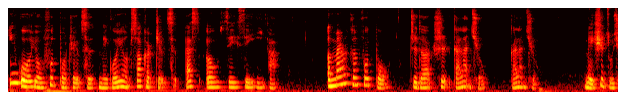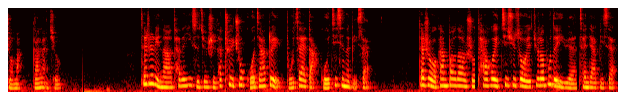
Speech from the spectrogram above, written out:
英国用 football 这个词，美国用 soccer 这个词，s-o-c-c-e-r。American football 指的是橄榄球。橄榄球，美式足球嘛，橄榄球。在这里呢，他的意思就是他退出国家队，不再打国际性的比赛。但是我看报道说，他会继续作为俱乐部的一员参加比赛。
